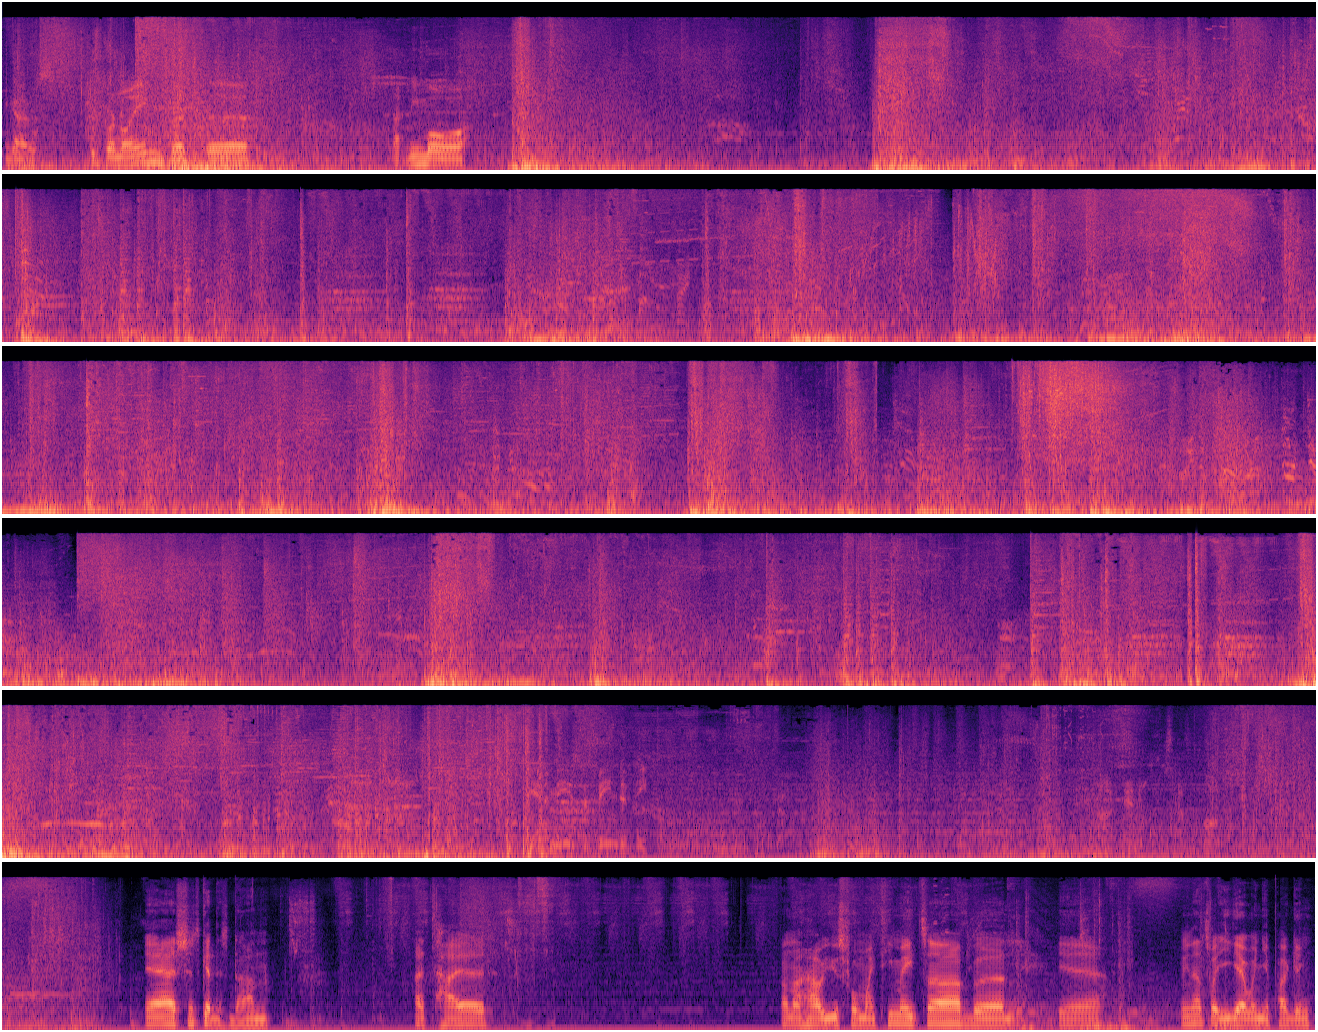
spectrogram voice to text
That guy was super annoying, but uh, not anymore. Yeah, let's just get this done. I'm tired. Don't know how useful my teammates are, but yeah. I mean, that's what you get when you're pugging.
